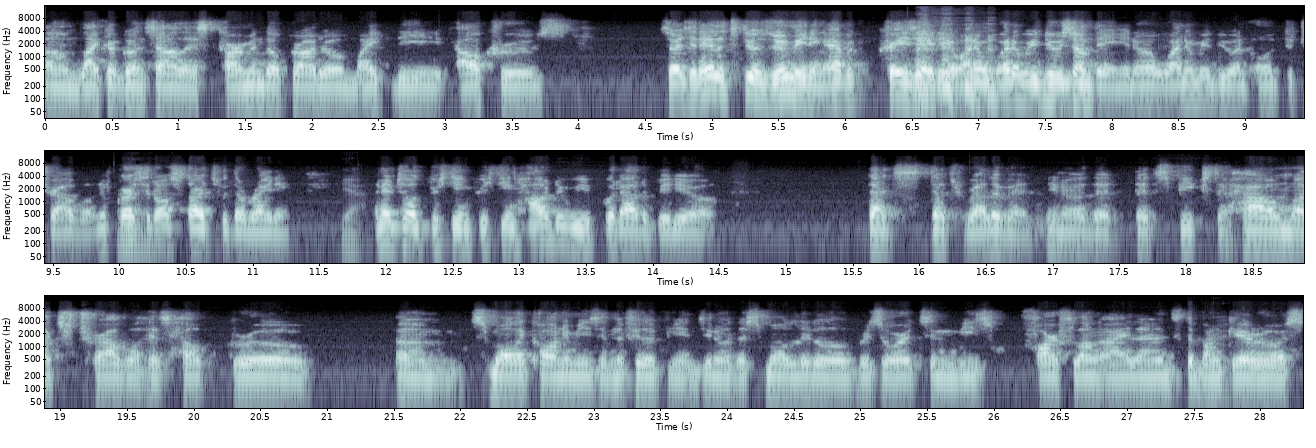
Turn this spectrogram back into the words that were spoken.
um, Laika Gonzalez, Carmen Del Prado, Mike D, Al Cruz. So I said, hey, let's do a Zoom meeting. I have a crazy idea. Why don't why don't we do something? You know, why don't we do an ode to travel? And of course, Right. it all starts with the writing. Yeah. And I told Christine, Christine, how do we put out a video that's that's relevant? You know, that that speaks to how much travel has helped grow um, small economies in the Philippines. You know, the small little resorts in these far-flung islands, the banqueros.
